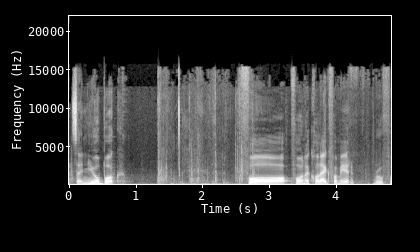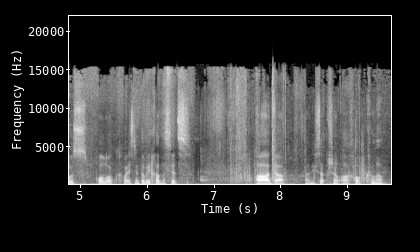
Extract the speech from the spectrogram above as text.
It's a new book von, von einem Kollegen von mir, Rufus Pollock. Ich weiß nicht, ob ich das jetzt. Ah, da kann ich es schnell anhocken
